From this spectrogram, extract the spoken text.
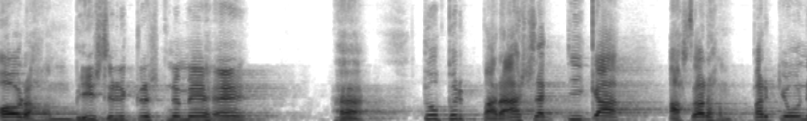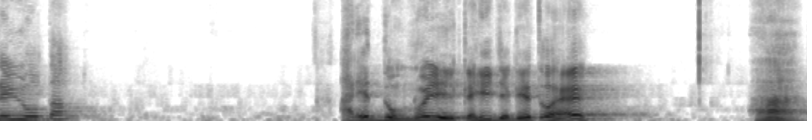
और हम भी श्री कृष्ण में हैं। हाँ तो फिर पराशक्ति का असर हम पर क्यों नहीं होता? अरे दोनों एक ही जगह तो है। हाँ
